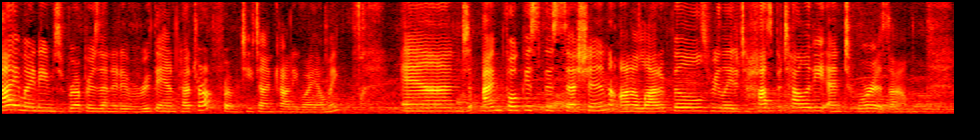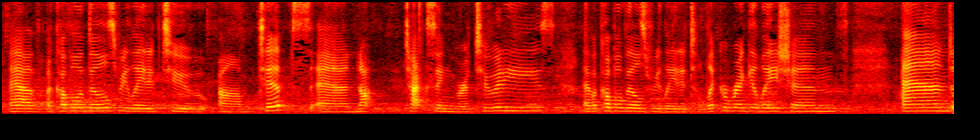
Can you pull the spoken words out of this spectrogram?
Hi, my name is Representative Ruth Ann Petroff from Teton County, Wyoming. And I'm focused this session on a lot of bills related to hospitality and tourism. I have a couple of bills related to um, tips and not taxing gratuities. I have a couple bills related to liquor regulations. And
